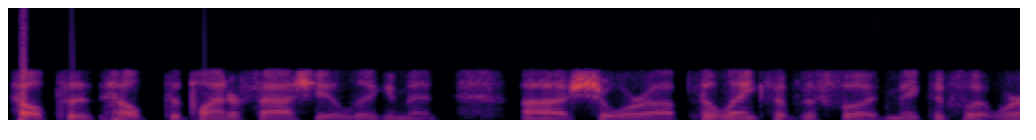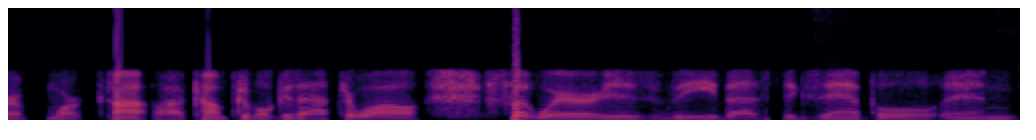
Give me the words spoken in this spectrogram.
help the help the plantar fascia ligament uh, shore up the length of the foot, make the footwear more com- uh, comfortable. Because after all, footwear is the best example in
